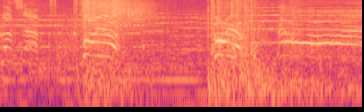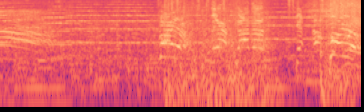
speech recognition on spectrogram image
flush them. Fire! Fire! Fire! Get out Fire!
